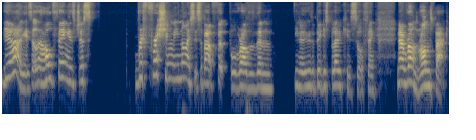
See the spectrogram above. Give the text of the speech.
Yeah, the whole thing is just refreshingly nice. It's about football rather than you know who the biggest bloke is sort of thing. Now ron ron's back.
